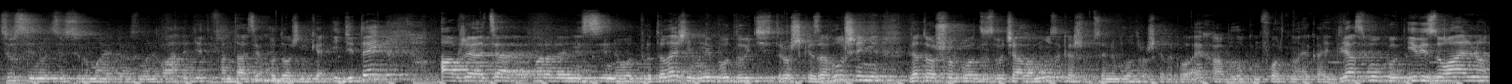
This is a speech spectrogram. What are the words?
Цю стіну, цю стіну мають розмалювати діти, фантазія художника і дітей. А вже ця паралельні стіни от протилежні, вони будуть трошки заглушені для того, щоб от звучала музика, щоб це не було трошки такого еха, а було комфортно, яка і для звуку, і візуально.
